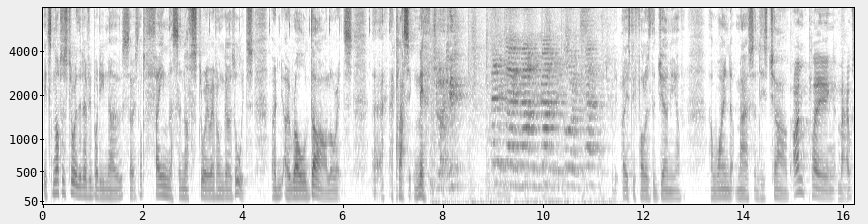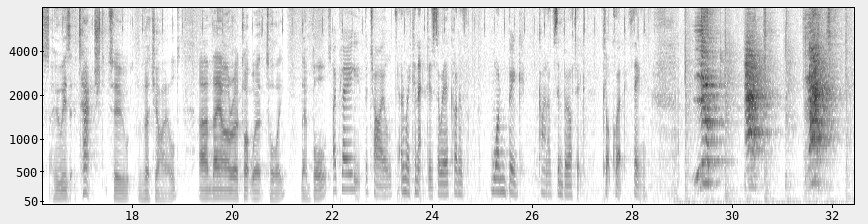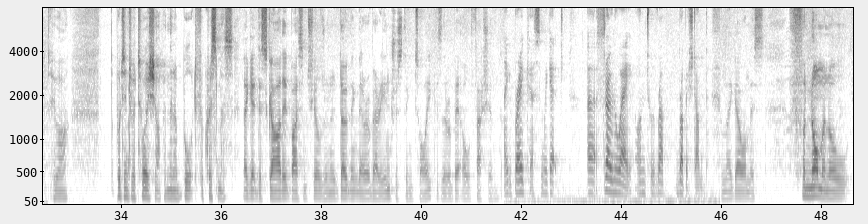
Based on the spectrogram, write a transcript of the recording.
It's not a story that everybody knows, so it's not a famous enough story where everyone goes, oh, it's a, a Roald Dahl or it's a, a classic myth. Do you like it? Round and round in a boring circle. But it basically follows the journey of a wind-up mouse and his child. I'm playing Mouse, who is attached to the child. Um, they are a clockwork toy. They're bought. I play the child and we're connected, so we're kind of one big kind of symbiotic clockwork thing. Who are put into a toy shop and then are bought for Christmas. They get discarded by some children who don't think they're a very interesting toy because they're a bit old-fashioned. They break us and we get uh, thrown away onto a rub- rubbish dump. And they go on this phenomenal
